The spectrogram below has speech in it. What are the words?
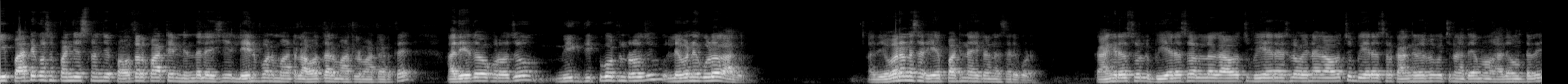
ఈ పార్టీ కోసం పనిచేస్తున్నామని చెప్పి అవతల పార్టీని నిందలేసి లేనిపోని మాటలు అవతల మాటలు మాట్లాడితే అది ఏదో ఒక రోజు మీకు తిప్పికొట్టిన రోజు లెవెన్ కూడా కాదు. అది ఎవరైనా సరే ఏ పార్టీ నాయకులైనా సరే కూడా. కాంగ్రెస్ వాళ్ళు బీఆర్ఎస్ వాళ్ళు కావచ్చు బీఆర్ఎస్లో అయినా కావచ్చు బీఆర్ఎస్ వాళ్ళు కాంగ్రెస్లోకి వచ్చిన అదే అదే ఉంటుంది.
